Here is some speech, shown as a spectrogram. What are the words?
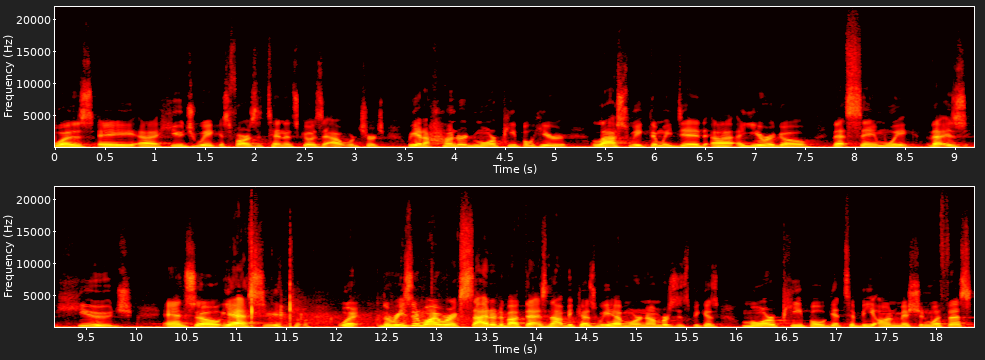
was a, a, huge week as far as attendance goes at Outward Church. We had 100 more people here last week than we did uh, a year ago that same week. That is huge. And so, yes, What, the reason why we're excited about that is not because we have more numbers, it's because more people get to be on mission with us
